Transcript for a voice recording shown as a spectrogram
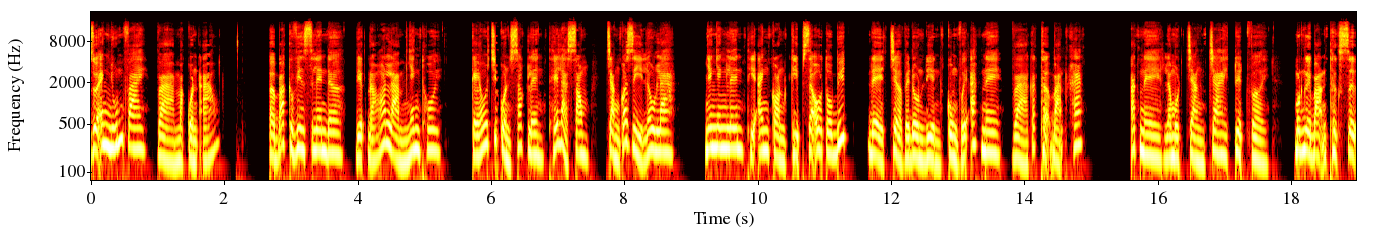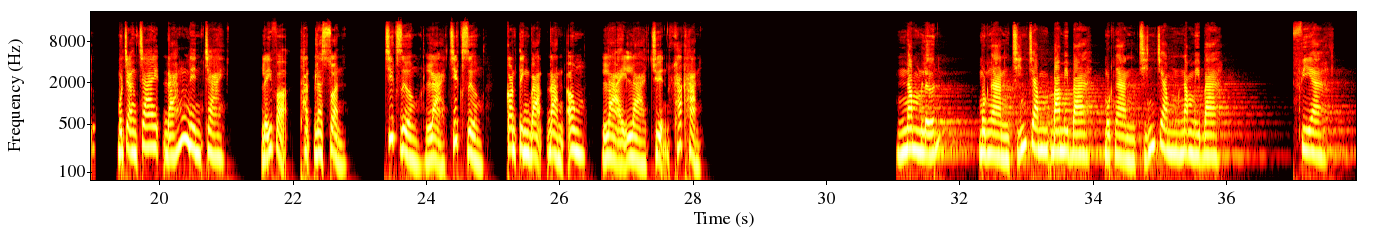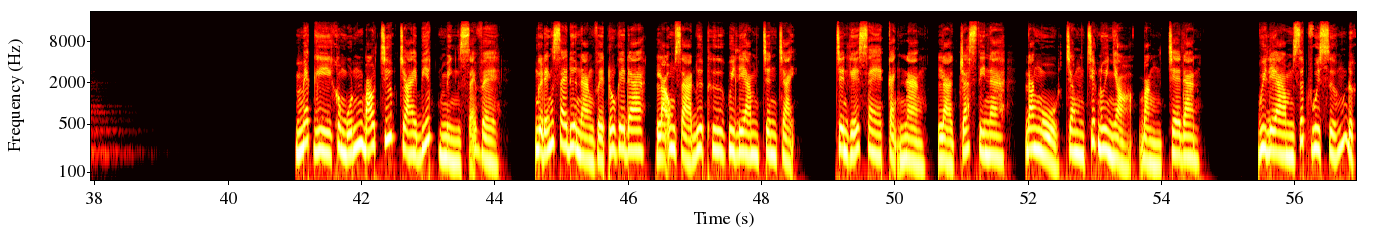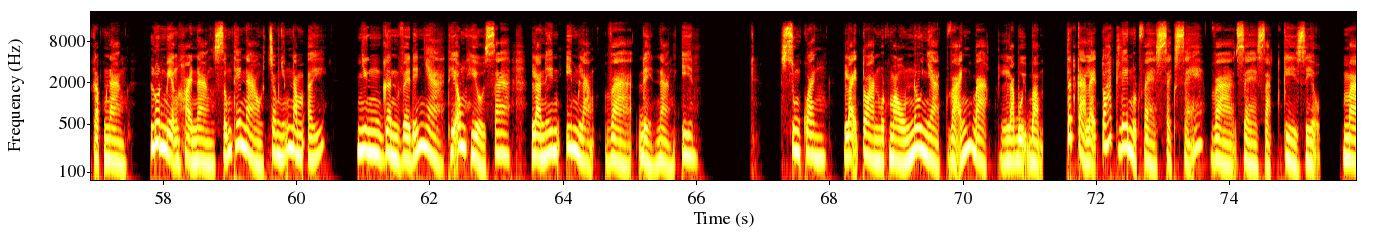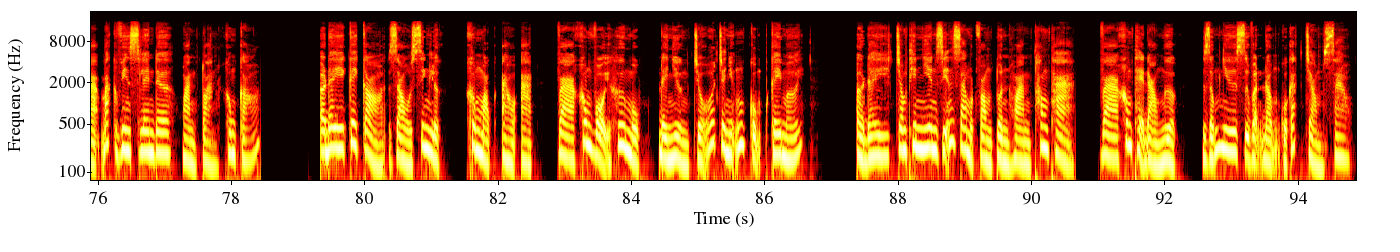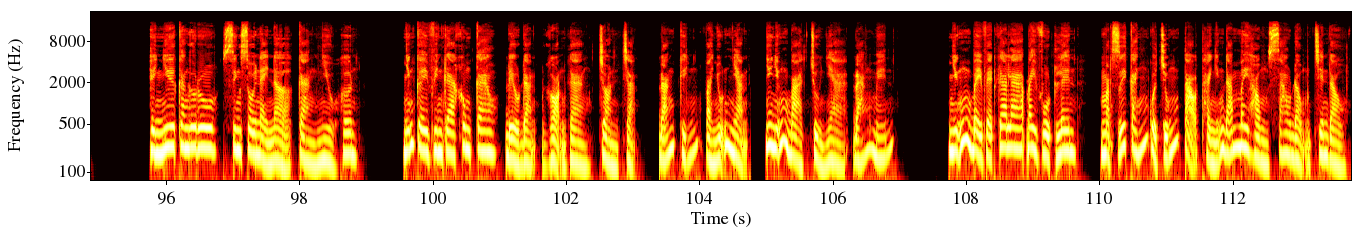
Rồi anh nhún vai và mặc quần áo. Ở Bắc Vinslander, việc đó làm nhanh thôi. Kéo chiếc quần sóc lên, thế là xong, chẳng có gì lâu la. Nhanh nhanh lên thì anh còn kịp ra ô tô buýt để trở về đồn điền cùng với Acne và các thợ bạn khác. Acne là một chàng trai tuyệt vời, một người bạn thực sự, một chàng trai đáng nên trai. Lấy vợ thật là xuẩn. Chiếc giường là chiếc giường, còn tình bạn đàn ông lại là chuyện khác hẳn. Năm lớn 1933-1953 Fia Maggie không muốn báo trước cho ai biết mình sẽ về. Người đánh xe đưa nàng về Drogheda là ông già đưa thư William chân chạy. Trên ghế xe cạnh nàng là Justina đang ngủ trong chiếc nôi nhỏ bằng che đan. William rất vui sướng được gặp nàng, luôn miệng hỏi nàng sống thế nào trong những năm ấy. Nhưng gần về đến nhà thì ông hiểu ra là nên im lặng và để nàng yên. Xung quanh lại toàn một màu nâu nhạt và ánh bạc là bụi bậm. Tất cả lại toát lên một vẻ sạch sẽ và rè rặt kỳ diệu mà Bắc Vinslander hoàn toàn không có. Ở đây cây cỏ giàu sinh lực, không mọc ảo ạt và không vội hư mục để nhường chỗ cho những cụm cây mới. Ở đây trong thiên nhiên diễn ra một vòng tuần hoàn thong thả và không thể đảo ngược giống như sự vận động của các chòm sao. Hình như kangaroo sinh sôi nảy nở càng nhiều hơn. Những cây vinga không cao, đều đặn, gọn gàng, tròn chặn, đáng kính và nhũn nhặn như những bà chủ nhà đáng mến. Những bầy vẹt gala bay vụt lên, mặt dưới cánh của chúng tạo thành những đám mây hồng sao động trên đầu.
